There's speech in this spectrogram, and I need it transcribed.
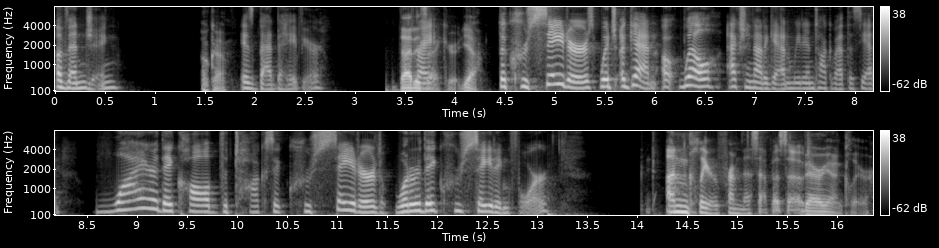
avenging Okay. is bad behavior. That is Right. accurate. Yeah. The Crusaders, which again, oh, well, actually not again. We didn't talk about this yet. Why are they called the Toxic Crusaders? What are they crusading for? Unclear from this episode. Very unclear.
